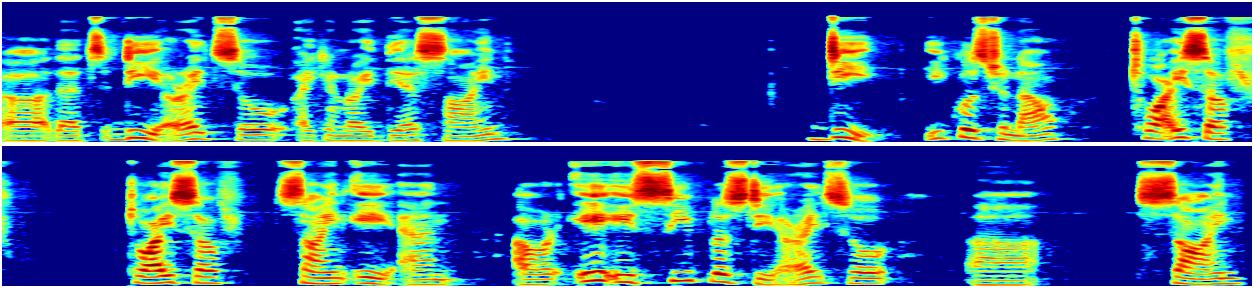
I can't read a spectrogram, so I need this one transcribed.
uh, that's d all right so i can write there sine d equals to now twice of twice of sine a. And our a is c plus d all right so uh, sine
